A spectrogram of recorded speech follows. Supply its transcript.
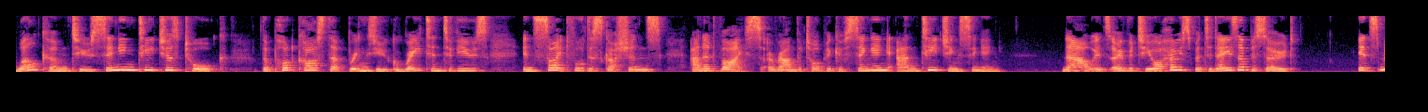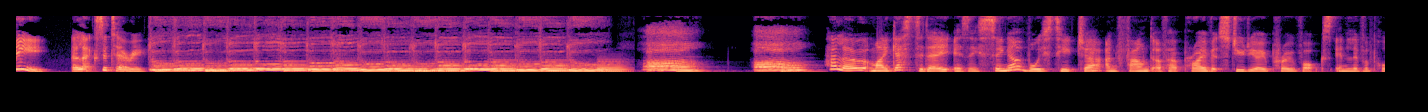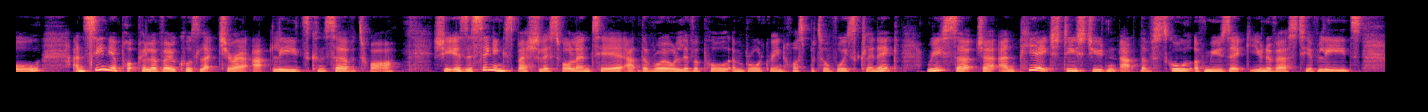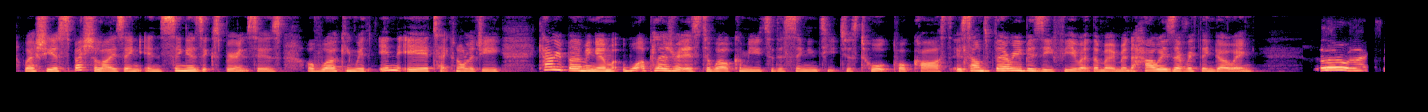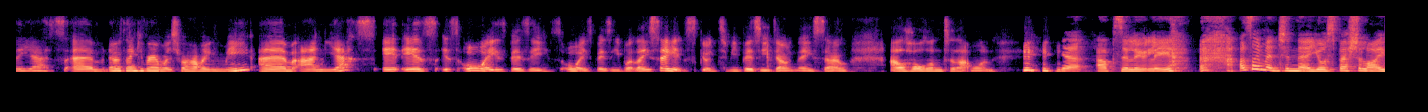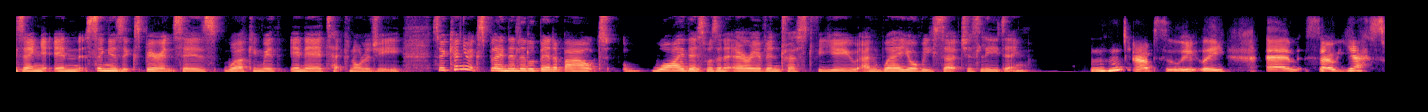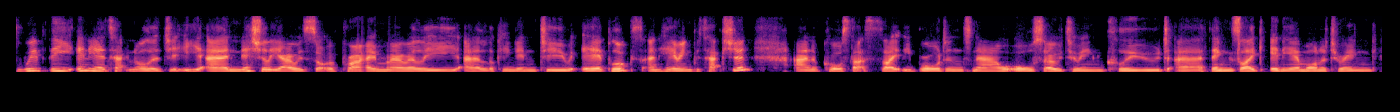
Welcome to Singing Teachers Talk, the podcast that brings you great interviews, insightful discussions, and advice around the topic of singing and teaching singing. Now it's over to your host for today's episode. It's me, Alexa Terry. Ah, ah. Hello, my guest today is a singer, voice teacher, and founder of her private studio Provox in Liverpool, and senior popular vocals lecturer at Leeds Conservatoire. She is a singing specialist volunteer at the Royal Liverpool and Broadgreen Hospital Voice Clinic, researcher and PhD student at the School of Music, University of Leeds, where she is specialising in singers' experiences of working with in-ear technology. Carrie Birmingham, what a pleasure it is to welcome you to the Singing Teachers Talk podcast. It sounds very busy for you at the moment. How is everything going? Hello, Alexa. Yes. Um, no, thank you very much for having me. Um, and yes, it is. It's always busy. It's always busy, but they say it's good to be busy, don't they? So I'll hold on to that one. yeah, absolutely. As I mentioned there, you're specialising in singers' experiences working with in-ear technology. So can you explain a little bit about why this was an area of interest for you and where your research is leading? Mm-hmm, absolutely. Um, so, yes, with the in ear technology, uh, initially I was sort of primarily uh, looking into earplugs and hearing protection. And of course, that's slightly broadened now also to include uh, things like in ear monitoring.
